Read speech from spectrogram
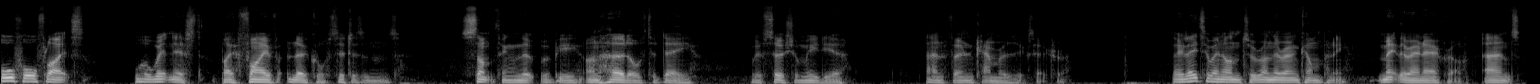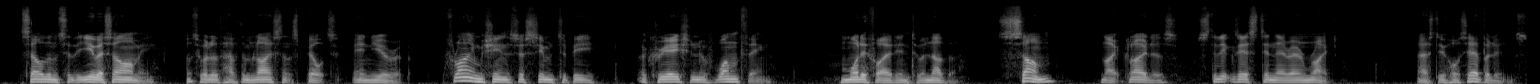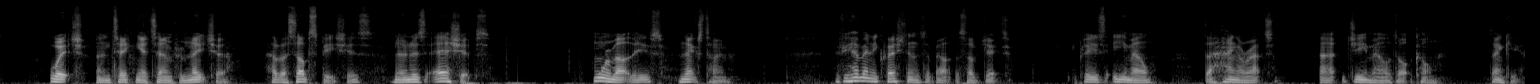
All four flights were witnessed by five local citizens, something that would be unheard of today with social media and phone cameras, etc. They later went on to run their own company, make their own aircraft, and sell them to the US Army, as well as have them licensed built in Europe. Flying machines just seem to be a creation of one thing modified into another. Some, like gliders, still exist in their own right, as do hot air balloons, which, and taking a term from nature, have a subspecies known as airships. More about these next time. If you have any questions about the subject, please email thehangerat at gmail.com. Thank you.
